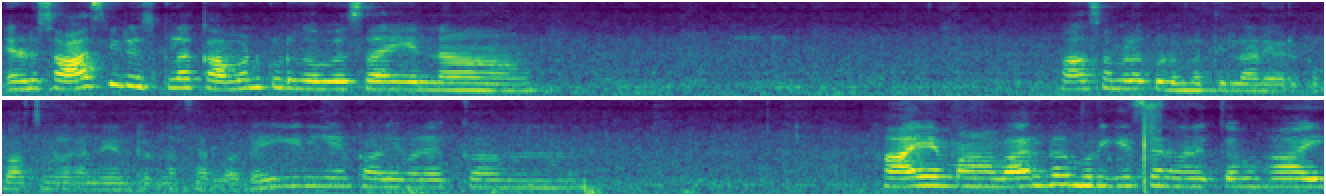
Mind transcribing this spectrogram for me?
என்னோட சாசி டிஸ்க்கெலாம் கமெண்ட் கொடுங்க விவசாயி என்ன பாசமல குடும்பத்தில் அனைவருக்கும் பாசமல கண்ணேன்றங்க சார் வகை இனிய காலை வணக்கம். ஹாய் அம்மா வாருங்கள் முருகேசன் வணக்கம். ஹாய்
